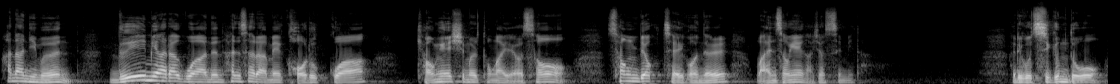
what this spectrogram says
하나님은 느헤미야라고 하는 한 사람의 거룩과 경외심을 통하여서 성벽 재건을 완성해 가셨습니다. 그리고 지금도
